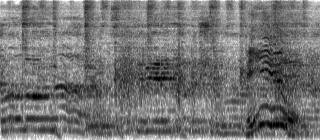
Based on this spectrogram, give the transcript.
yoluna Sık bir kurşun Damn.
